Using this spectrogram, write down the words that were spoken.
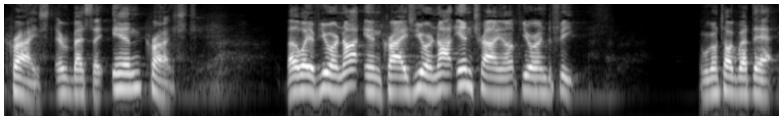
Christ. Everybody say in Christ. By the way, if you are not in Christ, you are not in triumph, you are in defeat. And we're going to talk about that.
